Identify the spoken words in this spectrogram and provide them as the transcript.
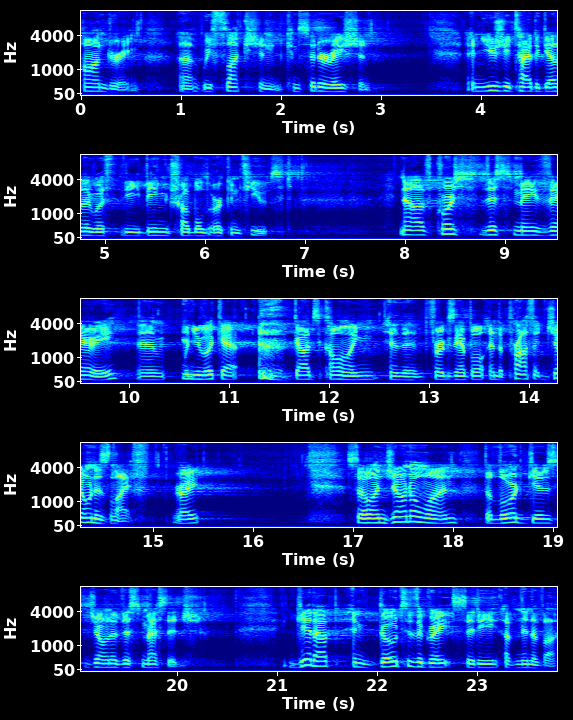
pondering, uh, reflection, consideration, and usually tied together with the being troubled or confused. Now, of course, this may vary. Um, when you look at God's calling, in the, for example, in the prophet Jonah's life, right? So in Jonah 1, the Lord gives Jonah this message Get up and go to the great city of Nineveh.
